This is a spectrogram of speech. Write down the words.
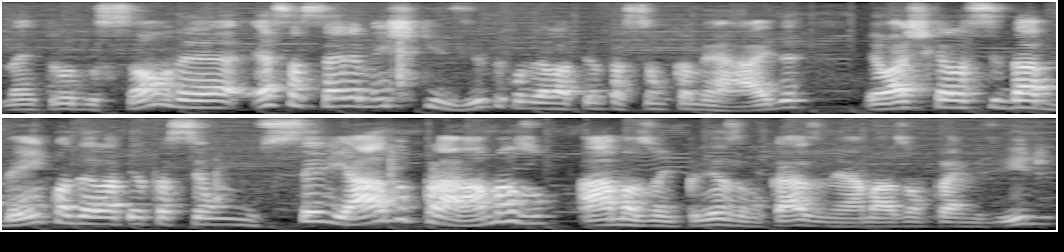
na introdução, né? Essa série é meio esquisita quando ela tenta ser um Kamen Rider. Eu acho que ela se dá bem quando ela tenta ser um seriado para a Amazon, a Amazon empresa no caso, né, Amazon Prime Video.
